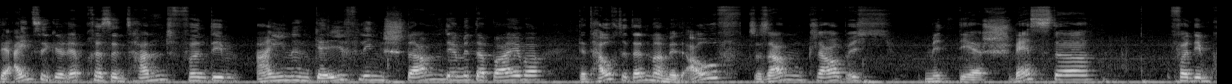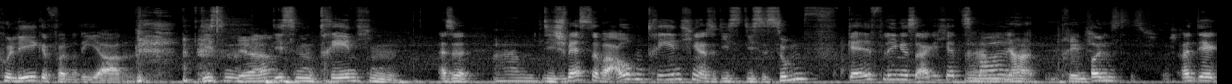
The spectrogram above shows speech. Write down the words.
der einzige Repräsentant von dem einen Gelfling-Stamm, der mit dabei war. Der tauchte dann mal mit auf, zusammen glaube ich mit der Schwester von dem Kollege von Rian. Diesem, Ja. diesem Tränchen. Also Ähm, die Schwester war auch ein Tränchen, also dies, diese Sumpfgelflinge, sage ich jetzt mal. Ähm, ja, Tränchen. Und-. Und der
